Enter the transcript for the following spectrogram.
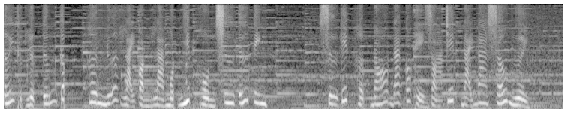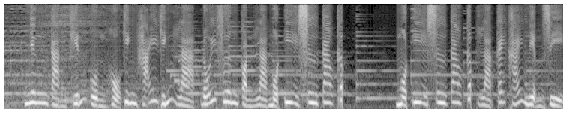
tới thực lực tướng cấp hơn nữa lại còn là một nhiếp hồn sư tứ tinh. Sự kết hợp đó đã có thể dọa chết đại đa số người. Nhưng càng khiến cuồng hổ kinh hãi chính là đối phương còn là một y sư cao cấp. Một y sư cao cấp là cái khái niệm gì?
